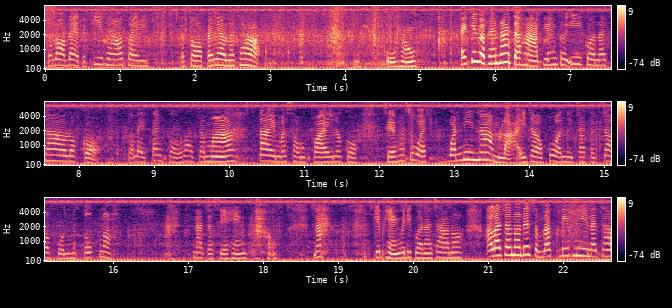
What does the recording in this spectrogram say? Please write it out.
แต่รอบแรกตะกี้แพงเอาใส่กระสอบไปแล้วนะเจ้าโอ้เขาให้คิดแบบแพงน่าจะหาเพียงตัวอี้ก่อนนะเจ้าแล้วก็ตอนแรกตั้งใจว่าจะมาใต้มาส่องไฟแล้วก็เสียความรู้สึกว่าวันนี้น้ำหลายเจ้าเพราะว่าหนึ่งจากเจ้าฝนมันตกเนาะอะน่าจะเสียแห้งเปล่านะ เก็บแหงไว้ดีกว่านะเจ้าเนาะเอาละเจ้าเนาะได้สำหรับคลิปนี้นะเจ้า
